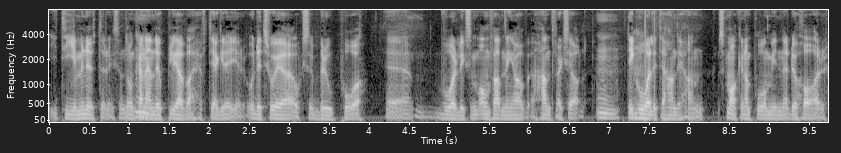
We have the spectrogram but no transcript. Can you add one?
i tio minuter liksom. De kan Mm. ändå uppleva häftiga grejer. Och det tror jag också beror på eh, vår liksom omfattning av hantverksöl. Mm. Det går Mm. lite hand i hand. Smakerna påminner, du har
